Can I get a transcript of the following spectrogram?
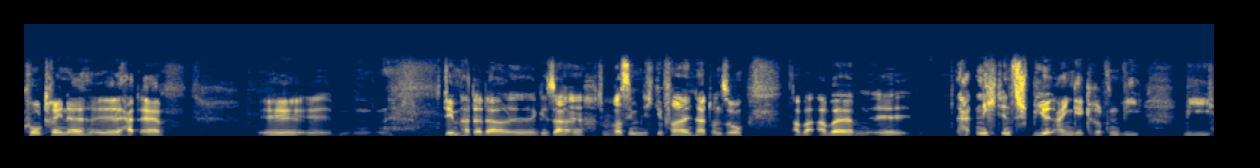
Co-Trainer, hat er dem hat er da äh, gesagt, was ihm nicht gefallen hat und so, aber, aber äh, hat nicht ins Spiel eingegriffen, wie, wie,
